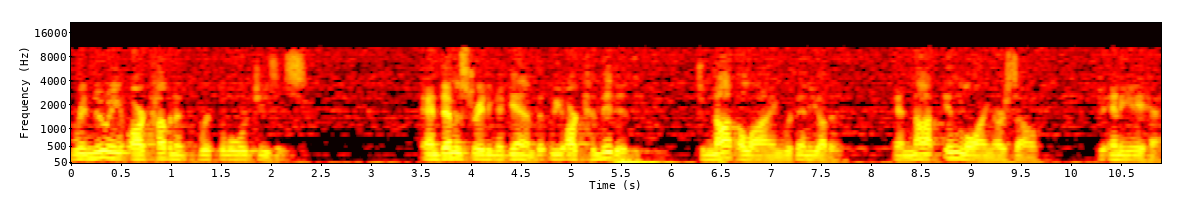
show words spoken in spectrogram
renewing our covenant with the Lord Jesus, and demonstrating again that we are committed to not allying with any other and not in-lawing ourselves to any Ahab.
